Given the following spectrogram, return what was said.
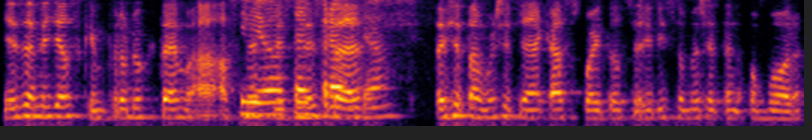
je zemědělským produktem a, a jsme jo, v biznise, takže tam určitě nějaká spojitost i když samozřejmě ten obor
